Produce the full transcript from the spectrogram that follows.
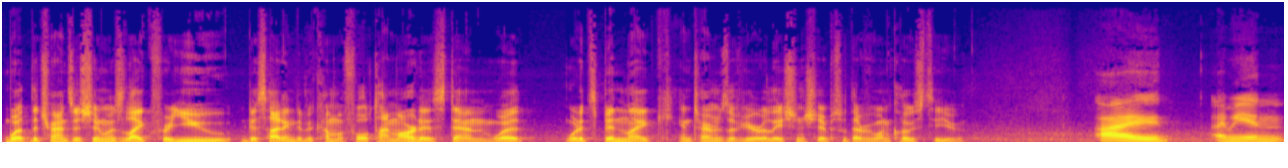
what the transition was like for you deciding to become a full time artist, and what what it's been like in terms of your relationships with everyone close to you. I I mean,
